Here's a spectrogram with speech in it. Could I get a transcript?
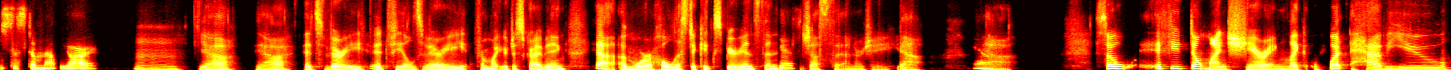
system that we are. Mm, yeah yeah, it's very, it feels very, from what you're describing, yeah, a more holistic experience than yes. just the energy. Yeah. yeah. Yeah. So, if you don't mind sharing, like what have you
